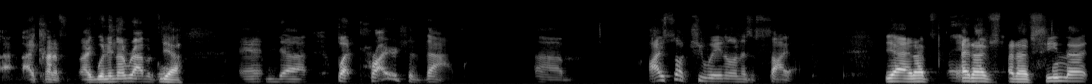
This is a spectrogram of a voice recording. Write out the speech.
I, I kind of I went in that rabbit hole. Yeah. And uh, but prior to that, um, I saw QAnon as a psyop. Yeah, and I've and I've and I've seen that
